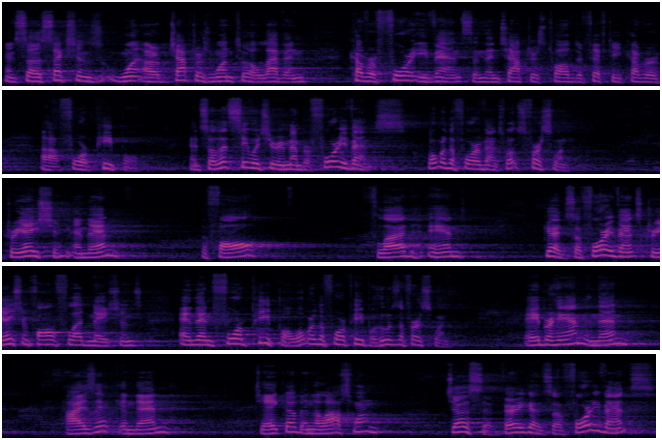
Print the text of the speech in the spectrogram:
And so sections one, or chapters 1 to 11 cover four events, and then chapters 12 to 50 cover four people. And so let's see what you remember. Four events. What were the four events? What was the first one? Creation. And then the fall, flood, and good. So four events creation, fall, flood, nations. And then four people. What were the four people? Who was the first one? Abraham, and then Isaac, and then Jacob, and the last one? Joseph. Very good. So four events,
